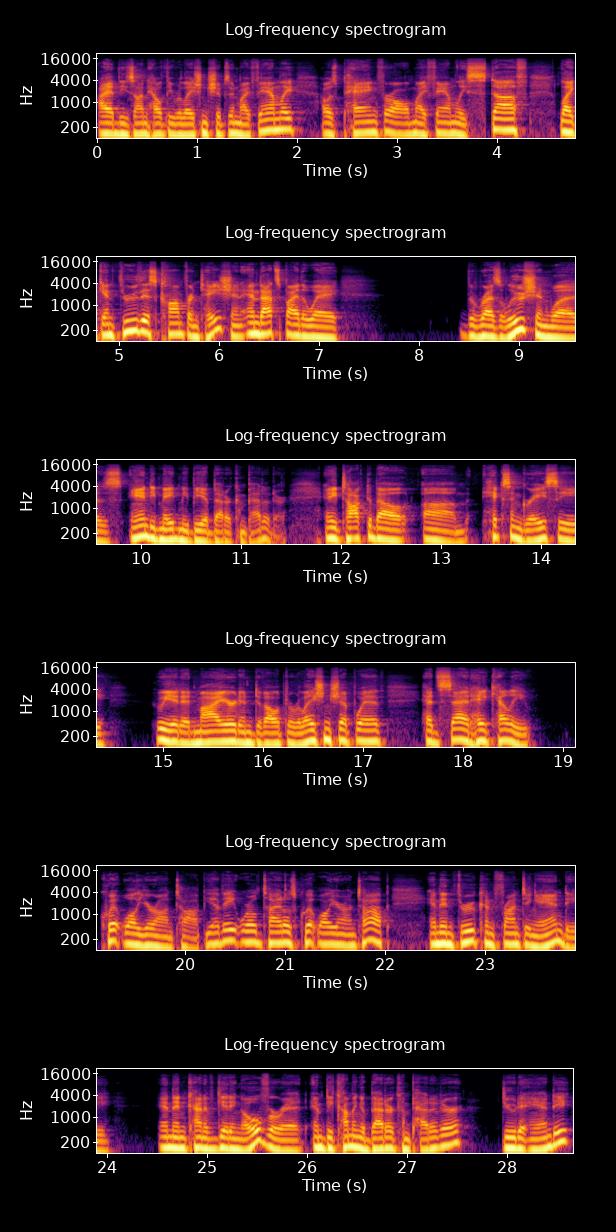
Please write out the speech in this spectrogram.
I had these unhealthy relationships in my family. I was paying for all my family stuff. Like, and through this confrontation, and that's by the way, the resolution was Andy made me be a better competitor. And he talked about um, Rickson Gracie, who he had admired and developed a relationship with, had said, Hey, Kelly, quit while you're on top. You have eight world titles, quit while you're on top. And then through confronting Andy and then kind of getting over it and becoming a better competitor due to Andy,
